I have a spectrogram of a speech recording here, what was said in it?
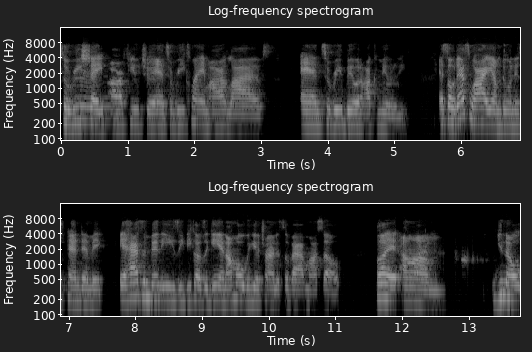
to reshape mm-hmm. our future and to reclaim our lives and to rebuild our community. And so that's why I am doing this pandemic. It hasn't been easy because again, I'm over here trying to survive myself. But um, you know,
